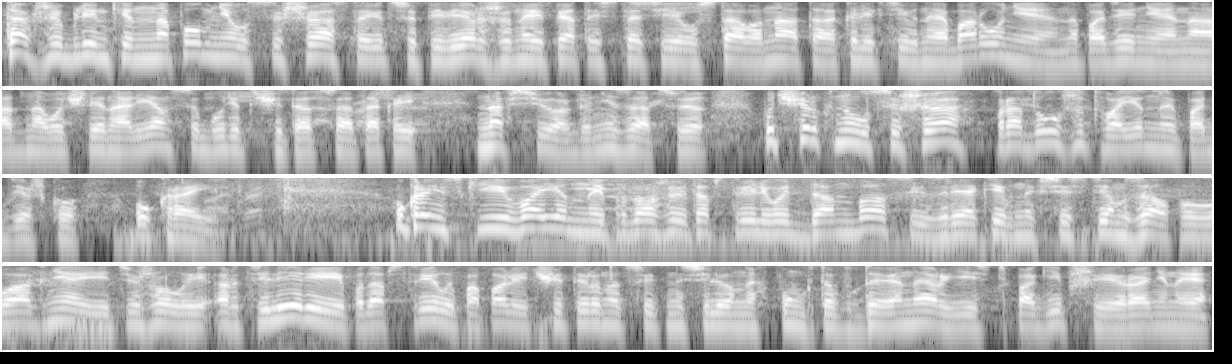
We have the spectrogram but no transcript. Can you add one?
Также Блинкин напомнил, США остаются привержены пятой статье Устава НАТО о коллективной обороне. Нападение на одного члена Альянса будет считаться атакой на всю организацию. Подчеркнул, США продолжит военную поддержку Украины. Украинские военные продолжают обстреливать Донбасс из реактивных систем залпового огня и тяжелой артиллерии. Под обстрелы попали 14 населенных пунктов ДНР. Есть погибшие и раненые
